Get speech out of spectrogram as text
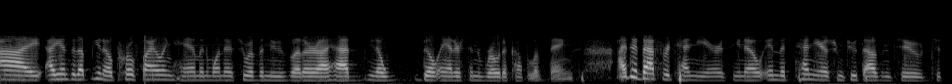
I I ended up, you know, profiling him in one issue of the newsletter. I had, you know, Bill Anderson wrote a couple of things. I did that for 10 years. You know, in the 10 years from 2002 to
